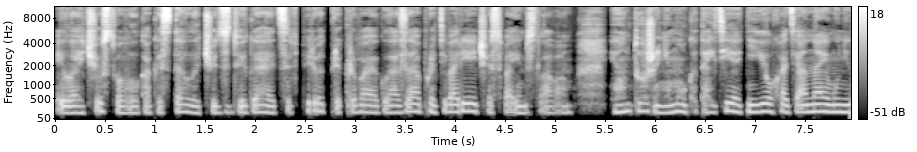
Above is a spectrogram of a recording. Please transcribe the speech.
Илай чувствовал, как Эстелла чуть сдвигается вперед, прикрывая глаза, противоречия своим словам. И он тоже не мог отойти от нее, хотя она ему не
